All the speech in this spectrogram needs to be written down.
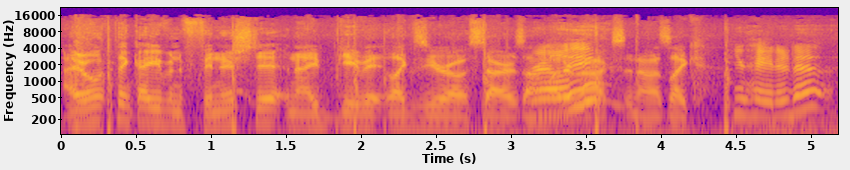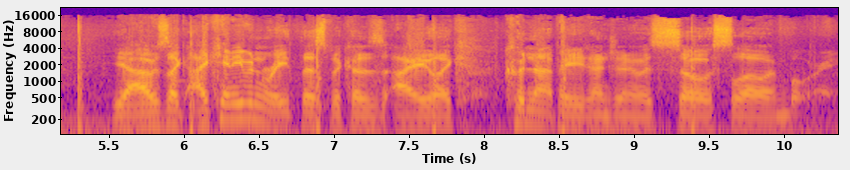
I don't think I even finished it, and I gave it like zero stars on Really? Letterboxd, and I was like, You hated it? Yeah, I was like, I can't even rate this because I like could not pay attention. It was so slow and boring.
